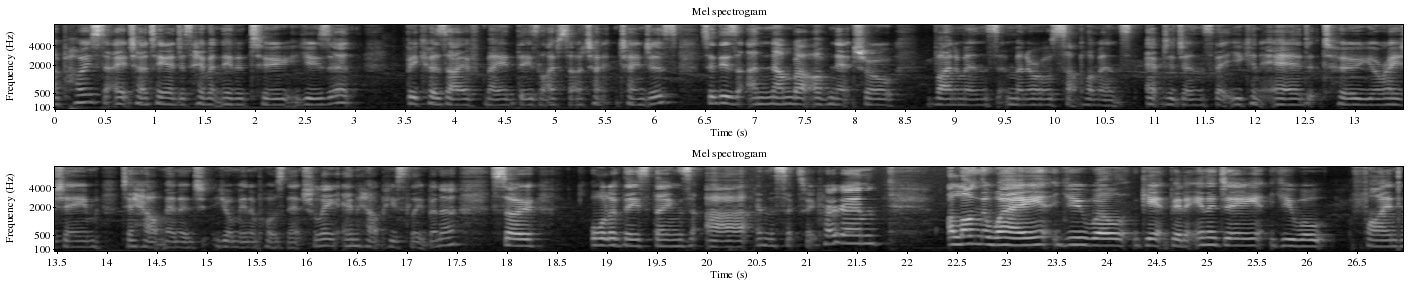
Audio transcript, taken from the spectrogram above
opposed to HRT, I just haven't needed to use it because I've made these lifestyle cha- changes. So, there's a number of natural vitamins, minerals, supplements, adaptogens that you can add to your regime to help manage your menopause naturally and help you sleep better. So, all of these things are in the six week program. Along the way, you will get better energy. You will find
